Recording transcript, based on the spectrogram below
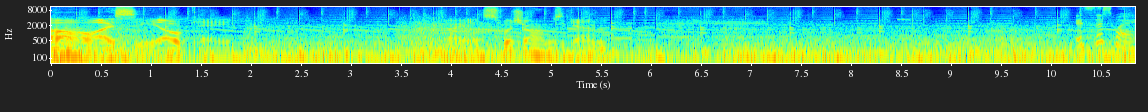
Oh, I see. Okay. Alright, let's switch arms again. It's this way.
